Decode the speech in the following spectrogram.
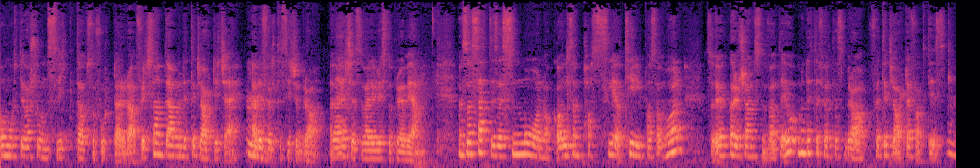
Og motivasjonen svikter også fortere da. For ikke sant? Ja, men dette klarte ikke jeg. Ja, det føltes ikke bra. Jeg har ikke så veldig lyst til å prøve igjen. Men så setter seg små nok og liksom passelige og tilpassa mål, så øker jo sjansen for at jo, men dette føltes bra. For dette klarte jeg faktisk. Mm.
